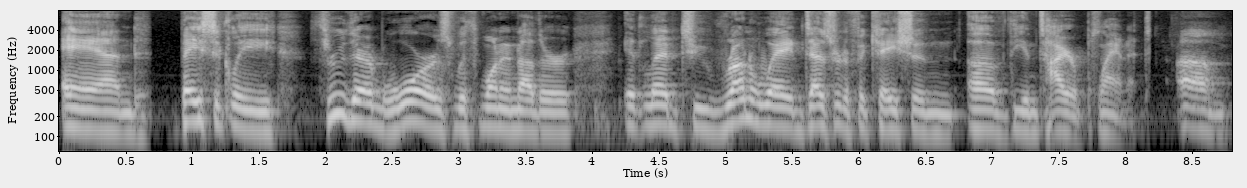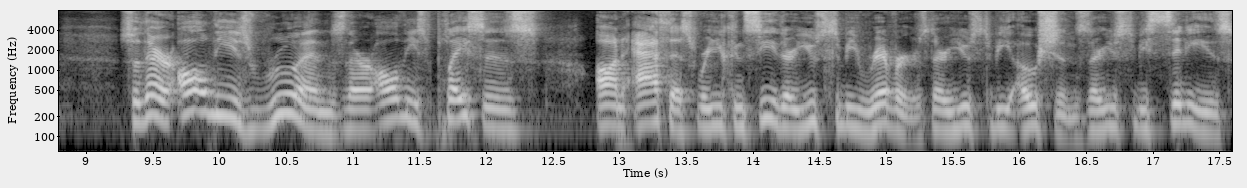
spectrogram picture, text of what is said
and basically through their wars with one another, it led to runaway desertification of the entire planet. Um, so there are all these ruins, there are all these places on Athas where you can see there used to be rivers, there used to be oceans, there used to be cities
